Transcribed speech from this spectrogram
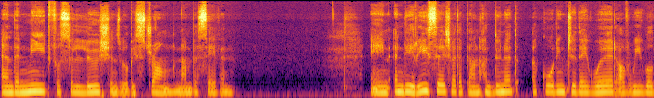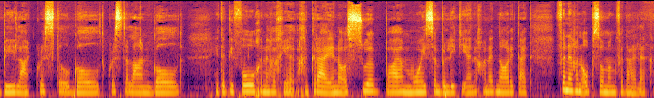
and the need for solutions will be strong number 7 en in die research wat ek dan gaan doen het according to their word of we will be like crystal gold crystalline gold het ek die volgende gegee, gekry en daar is so baie mooi simboliekie ek gaan net na die tyd vinnig 'n opsomming verduidelik.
